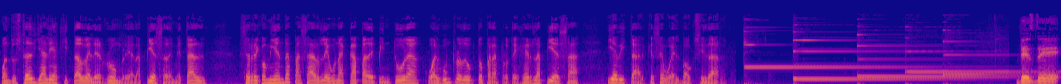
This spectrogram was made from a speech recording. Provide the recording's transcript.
Cuando usted ya le ha quitado el herrumbre a la pieza de metal, se recomienda pasarle una capa de pintura o algún producto para proteger la pieza y evitar que se vuelva a oxidar. Desde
